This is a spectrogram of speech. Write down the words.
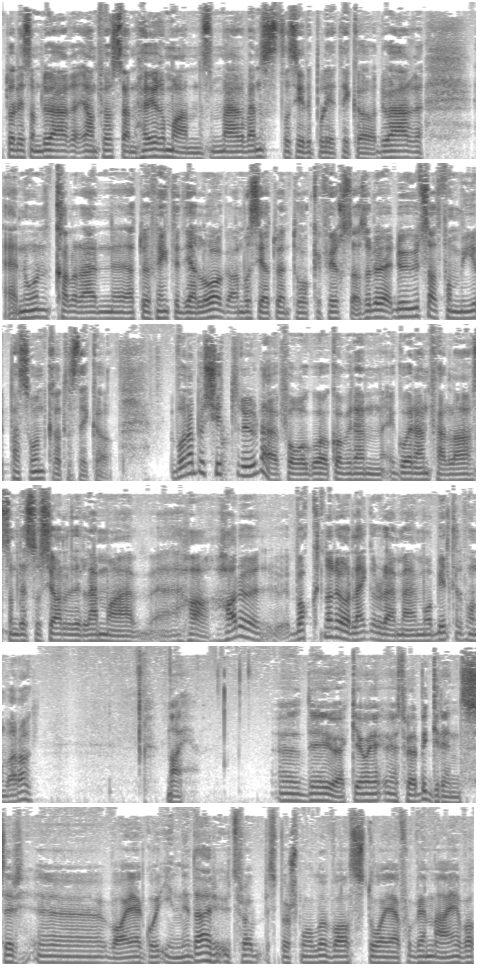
Du, liksom, du, er i først en høyremann som er venstresidepolitiker. Du er, eh, noen kaller deg en, at du er flink til dialog, andre sier at du er en tåkefyrste. Så du, du, er utsatt for mye personkarakteristikker. Hvordan beskytter du deg for å gå, i den, gå i den fella som det sosiale dilemmaet eh, har? har du, våkner du og legger du deg med mobiltelefon hver dag? Nei, det gjør jeg ikke, og jeg, jeg tror jeg begrenser uh, hva jeg går inn i der, ut fra spørsmålet hva står jeg for, hvem er jeg, hva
